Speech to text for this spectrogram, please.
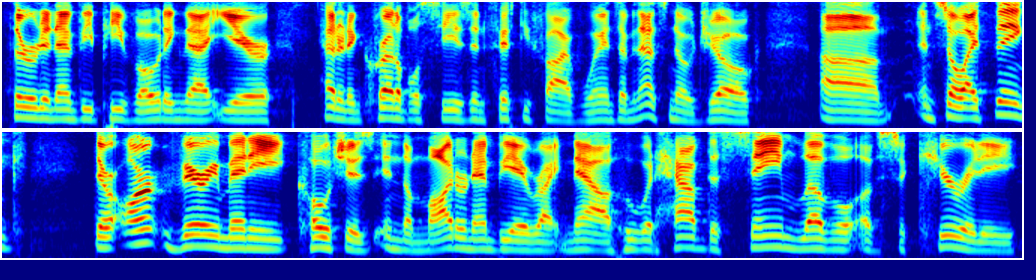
third in MVP voting that year, had an incredible season, 55 wins. I mean, that's no joke. Um, and so I think there aren't very many coaches in the modern NBA right now who would have the same level of security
